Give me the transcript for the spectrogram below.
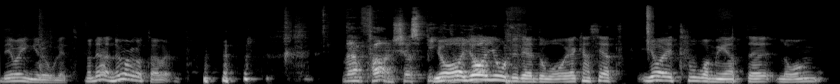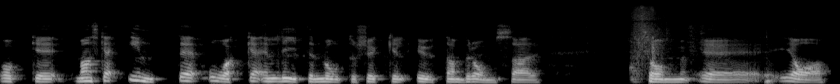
Det var inget roligt. Men det, nu har det gått över. Vem fan kör speedway? Ja, jag gjorde det då och jag kan säga att jag är två meter lång och eh, man ska inte åka en liten motorcykel utan bromsar som, eh, ja,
